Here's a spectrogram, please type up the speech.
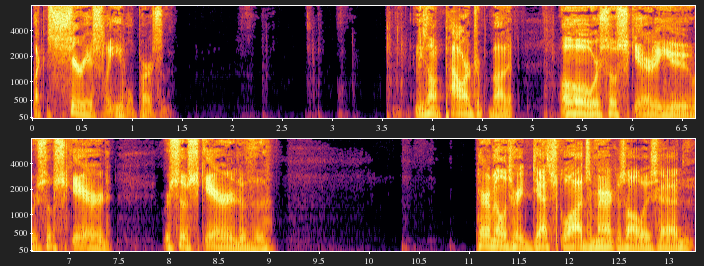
like a seriously evil person. And he's on a power trip about it. Oh, we're so scared of you. We're so scared. We're so scared of the paramilitary death squads America's always had.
